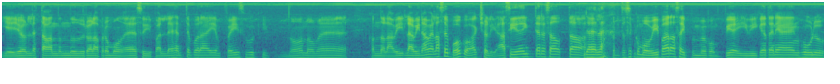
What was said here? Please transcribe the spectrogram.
y ellos le estaban dando duro a la promo de eso, y un par de gente por ahí en Facebook, y no, no me... Cuando la vi, la vine a ver hace poco, actually, así de interesado estaba. De verdad. Pero entonces como vi Parasite, pues me pompié, y vi que tenía en Hulu,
